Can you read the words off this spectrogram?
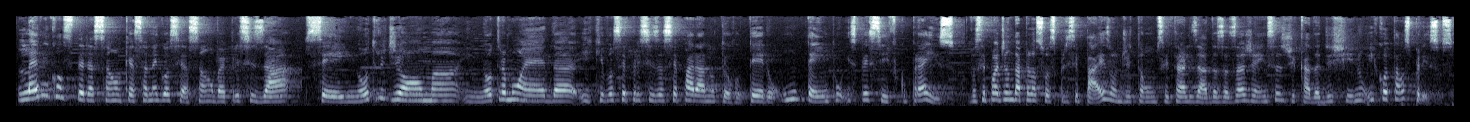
Leve em consideração que essa negociação vai precisar ser em outro idioma, em outra moeda e que você precisa separar no teu roteiro um tempo específico para isso. Você pode andar pelas suas principais, onde estão centralizadas as agências de cada destino e cotar os preços.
